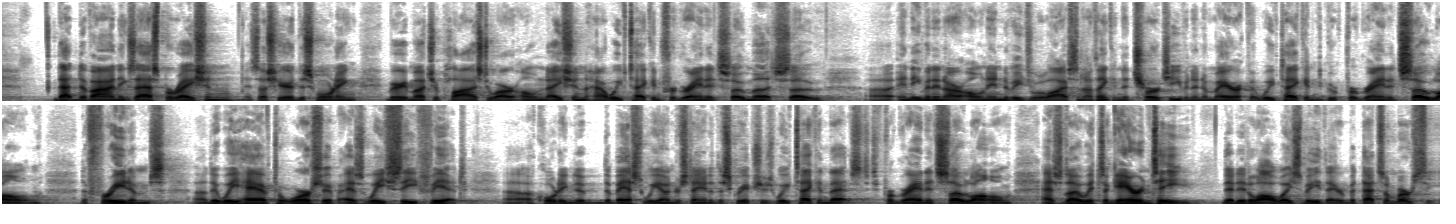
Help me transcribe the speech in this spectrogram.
that divine exasperation, as I shared this morning, very much applies to our own nation, how we've taken for granted so much so. Uh, and even in our own individual lives, and I think in the church, even in America, we've taken for granted so long the freedoms uh, that we have to worship as we see fit. Uh, according to the best we understand of the scriptures, we've taken that for granted so long as though it's a guarantee that it'll always be there. But that's a mercy.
